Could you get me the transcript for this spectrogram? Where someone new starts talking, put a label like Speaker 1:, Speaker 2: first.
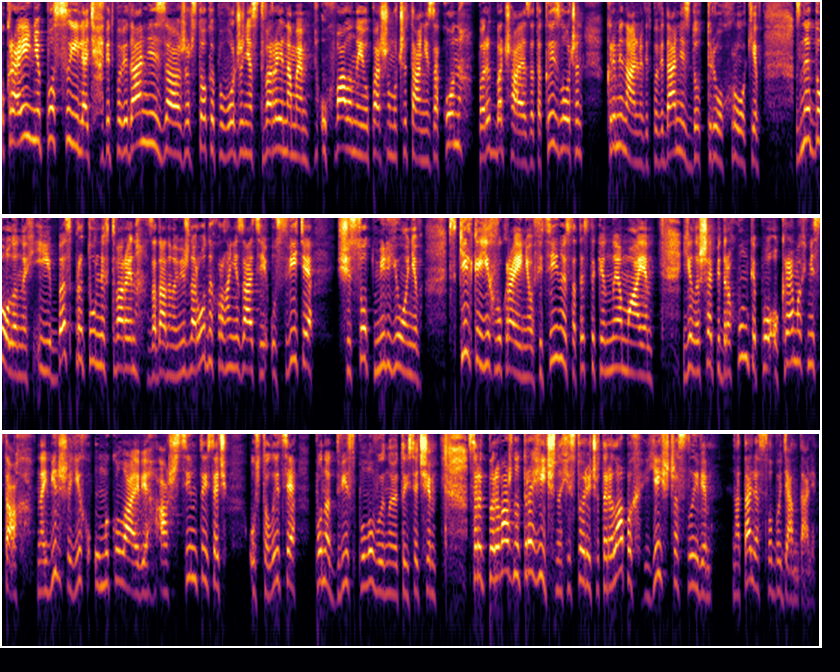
Speaker 1: Україні посилять відповідальність за жорстоке поводження з тваринами. Ухвалений у першому читанні закон передбачає за такий злочин кримінальну відповідальність до трьох років. Знедолених і безпритульних тварин, за даними міжнародних організацій, у світі 600 мільйонів. Скільки їх в Україні офіційної статистики немає. Є лише підрахунки по окремих містах. Найбільше їх у Миколаєві аж 7 тисяч. У столиці понад 2,5 тисячі. Серед переважно трагічних історій чотирилапих є й щасливі. Наталя Слободян далі.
